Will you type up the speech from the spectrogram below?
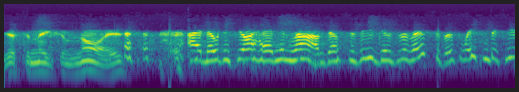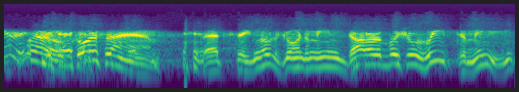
just to make some noise. I notice you're hanging round just as eager as the rest of us, waiting to hear it. Well, of course I am. That signal's going to mean dollar a bushel wheat to me.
